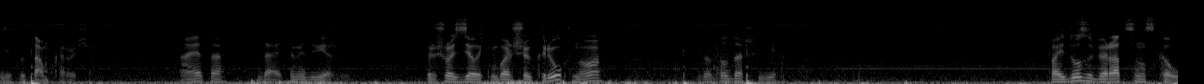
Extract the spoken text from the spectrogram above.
где-то там, короче. А это, да, это Медвежий. Пришлось сделать небольшой крюк, но зато дошли. Пойду забираться на скалу.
